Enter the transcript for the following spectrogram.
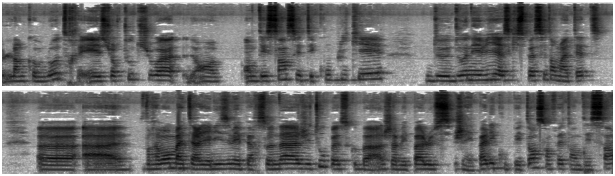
l'un comme l'autre et surtout tu vois en, en dessin c'était compliqué de donner vie à ce qui se passait dans ma tête à vraiment matérialiser mes personnages et tout parce que bah j'avais pas le j'avais pas les compétences en fait en dessin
